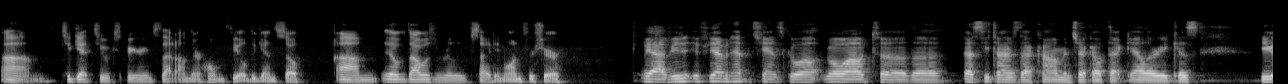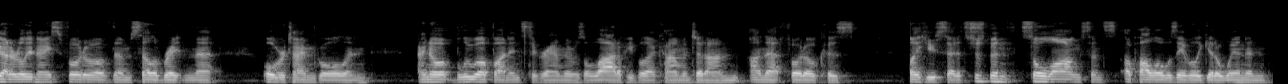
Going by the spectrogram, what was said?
um, to get to experience that on their home field again. So um, it, that was a really exciting one for sure. Yeah, if you if you haven't had the chance, go out go out to the sctimes.com and check out that gallery because you got a really nice photo of them celebrating that overtime goal, and I know it blew up on Instagram. There was a lot of people that commented on on that photo because, like you said, it's just been so long since Apollo was able to get a win, and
